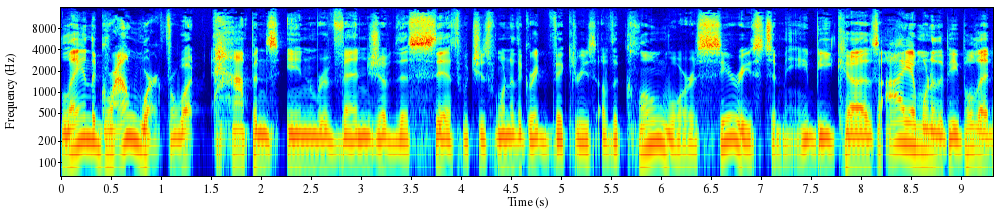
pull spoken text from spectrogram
laying the groundwork for what happens in Revenge of the Sith, which is one of the great victories of the Clone Wars series to me, because I am one of the people that,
